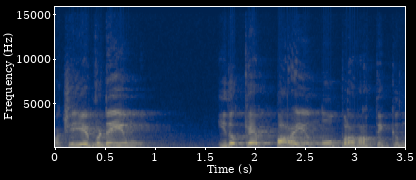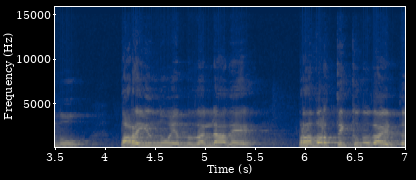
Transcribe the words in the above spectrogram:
പക്ഷേ എവിടെയും ഇതൊക്കെ പറയുന്നു പ്രവർത്തിക്കുന്നു പറയുന്നു എന്നതല്ലാതെ പ്രവർത്തിക്കുന്നതായിട്ട്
